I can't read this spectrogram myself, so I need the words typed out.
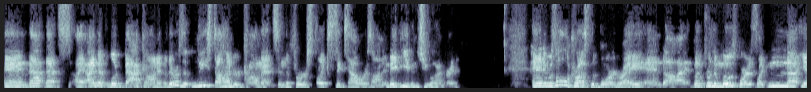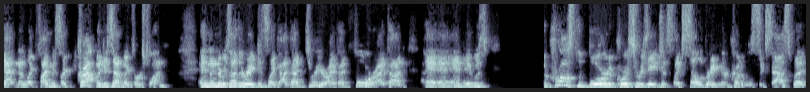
and that that's I, I, haven't looked back on it but there was at least 100 comments in the first like six hours on it maybe even 200 and it was all across the board, right? And uh, but for the most part, it's like not yet. And then like five minutes, like crap, I just had my first one. And then there was other agents like I've had three or I've had four, I've had, and it was across the board. Of course, there was agents like celebrating their incredible success. But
